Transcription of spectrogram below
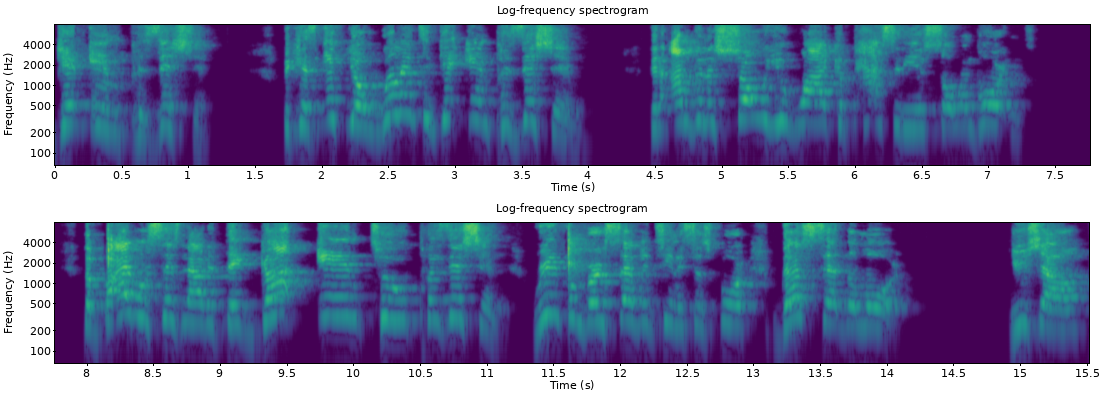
Get in position. Because if you're willing to get in position, then I'm gonna show you why capacity is so important. The Bible says now that they got into position. Read from verse 17. It says, For thus said the Lord, you shall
